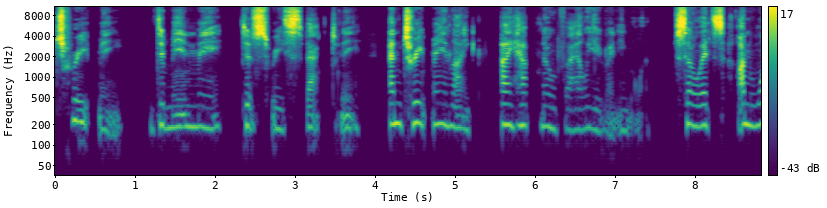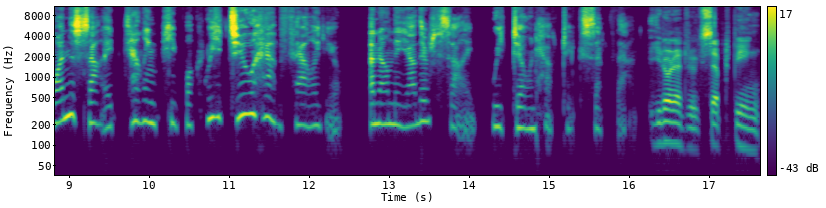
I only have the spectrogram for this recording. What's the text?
treat me, demean me, disrespect me, and treat me like I have no value anymore. So it's on one side telling people we do have value. And on the other side, we don't have to accept that. You don't have to accept being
